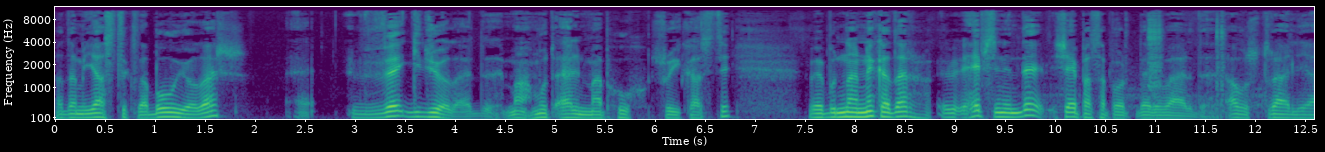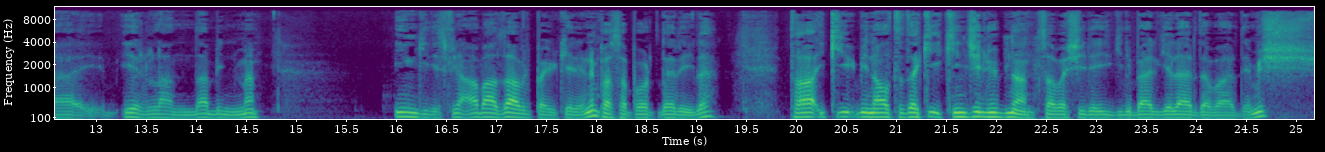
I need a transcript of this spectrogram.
adamı yastıkla boğuyorlar e, ve gidiyorlardı Mahmut El Mabhuh suikasti ve bunlar ne kadar hepsinin de şey pasaportları vardı. Avustralya, İrlanda bilmem İngiliz filan bazı Avrupa ülkelerinin pasaportlarıyla ta 2006'daki 2. Lübnan Savaşı ile ilgili belgeler de var demiş.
